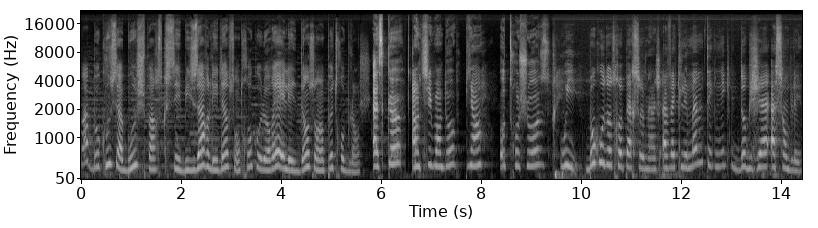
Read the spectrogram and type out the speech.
pas beaucoup sa bouche parce que c'est bizarre, les lèvres sont trop colorées et les dents sont un peu trop blanches. Est-ce que un petit bandeau bien autre chose? Oui, beaucoup d'autres personnages avec les mêmes techniques d'objets assemblés.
